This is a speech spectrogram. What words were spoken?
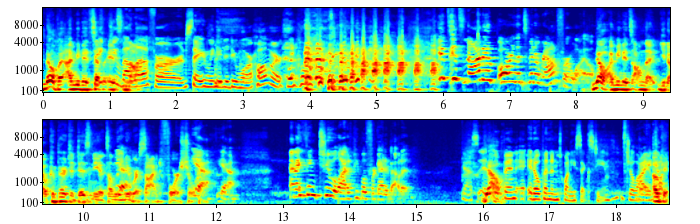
No, but I mean, it's Thank definitely you, it's Bella, not. for saying we need to do more homework. it's it's not a bar that's been around for a while. No, I mean it's on the you know compared to Disney, it's on the Yeah. newer side for sure. Yeah, yeah. And I think too, a lot of people forget about it. Yes, it Yeah. opened. It opened in 2016, July of Okay,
